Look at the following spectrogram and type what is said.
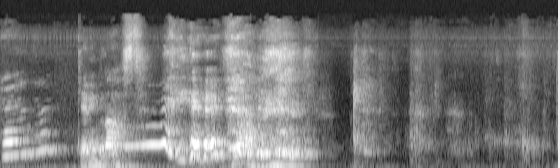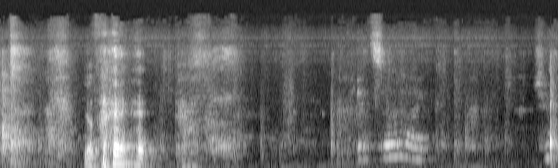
Huh? Getting lost. yeah. Yup. It's so like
